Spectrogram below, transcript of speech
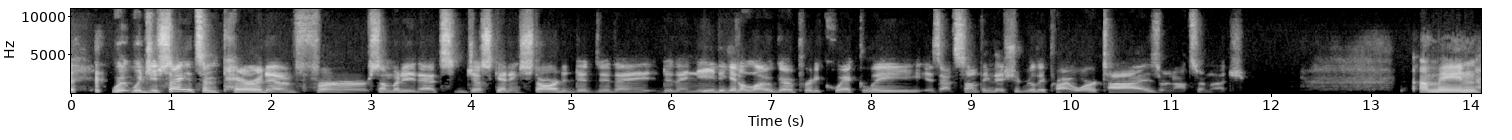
Would you say it's imperative for somebody that's just getting started? Do, do they do they need to get a logo pretty quickly? Is that something they should really prioritize or not so much? I mean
